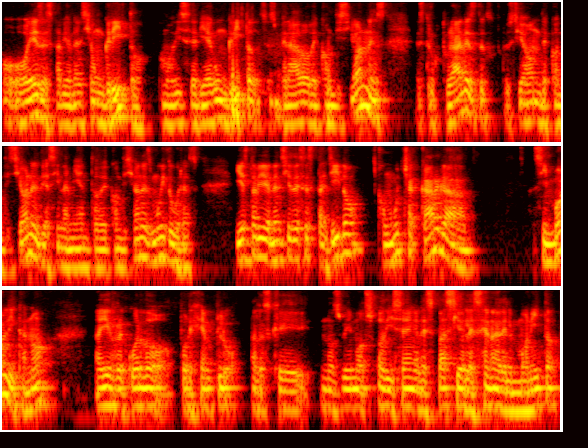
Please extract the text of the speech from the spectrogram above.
o, es esta violencia un grito, como dice Diego, un grito desesperado de condiciones estructurales de exclusión, de condiciones de hacinamiento, de condiciones muy duras. Y esta violencia de ese estallido con mucha carga simbólica, ¿no? Ahí recuerdo, por ejemplo, a los que nos vimos Odisea en el espacio, la escena del monito,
